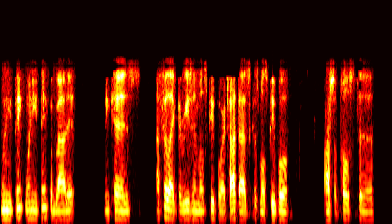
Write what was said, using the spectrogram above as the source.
when you think when you think about it because i feel like the reason most people are taught that is because most people are supposed to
